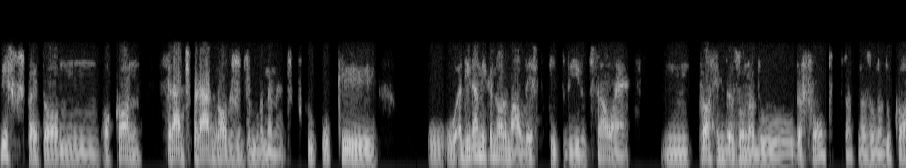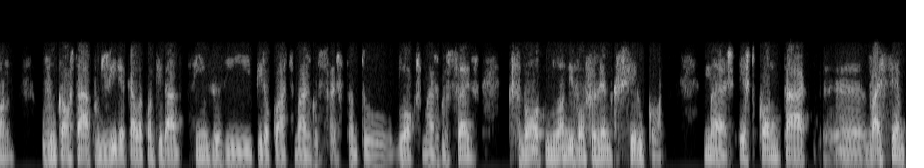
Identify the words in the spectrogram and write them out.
Diz respeito ao, ao CONE, será de esperar novos desmoronamentos, porque o que o, a dinâmica normal deste tipo de erupção é hum, próximo da zona do, da fonte, portanto na zona do cone, o vulcão está a produzir aquela quantidade de cinzas e piroclastos mais grosseiros, portanto blocos mais grosseiros, que se vão acumulando e vão fazendo crescer o cone. Mas este cone está, uh, vai sempre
